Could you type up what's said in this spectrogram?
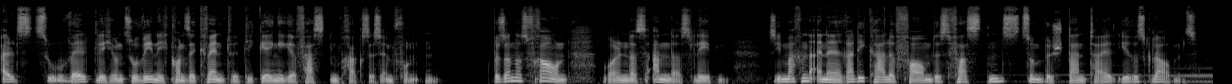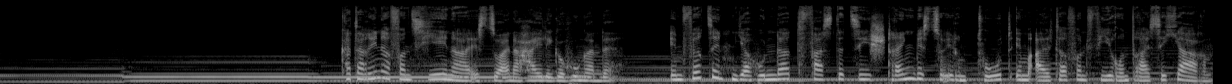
Als zu weltlich und zu wenig konsequent wird die gängige Fastenpraxis empfunden. Besonders Frauen wollen das anders leben. Sie machen eine radikale Form des Fastens zum Bestandteil ihres Glaubens. Katharina von Siena ist so eine heilige Hungernde. Im 14. Jahrhundert fastet sie streng bis zu ihrem Tod im Alter von 34 Jahren.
